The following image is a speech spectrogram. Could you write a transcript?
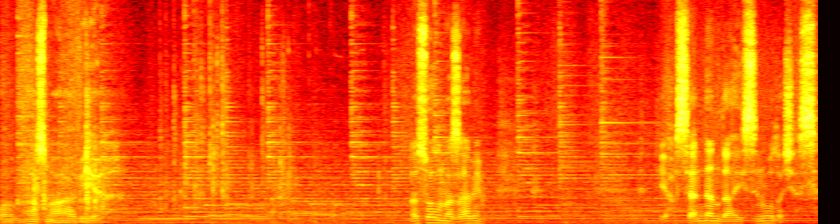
Olmaz mı abi ya? Nasıl olmaz abim? Ya senden daha iyisini bulacağız.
